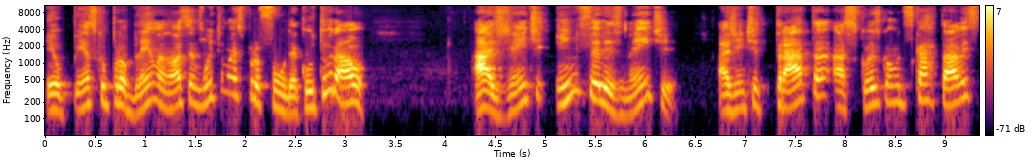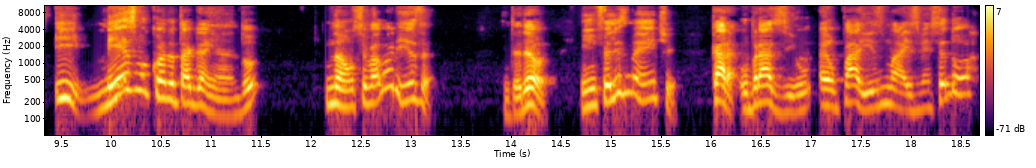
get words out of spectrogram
Eu penso que o problema nosso é muito mais profundo, é cultural. A gente, infelizmente, a gente trata as coisas como descartáveis e, mesmo quando tá ganhando, não se valoriza. Entendeu? Infelizmente. Cara, o Brasil é o país mais vencedor.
